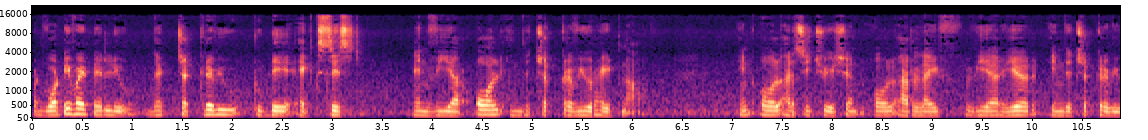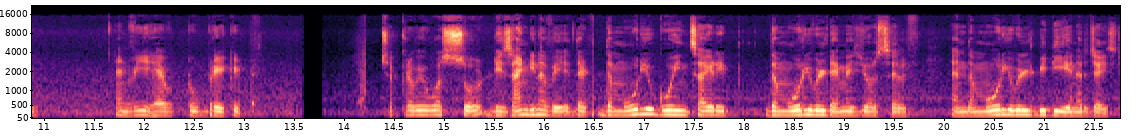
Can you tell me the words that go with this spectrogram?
But what if I tell you that chakravyuh today exist and we are all in the chakravyuh right now in all our situation, all our life, we are here in the chakravyu and we have to break it Chakravyu was so designed in a way that the more you go inside it, the more you will damage yourself and the more you will be de energized.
